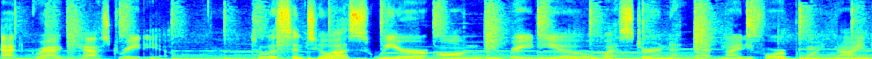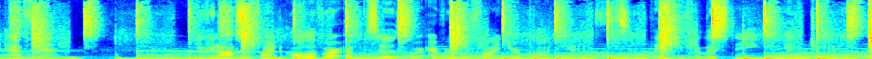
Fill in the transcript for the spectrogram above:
at GradCastRadio. To listen to us, we are on the radio Western at 94.9 FM. You can also find all of our episodes wherever you find your podcasts. Thank you for listening enjoy.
